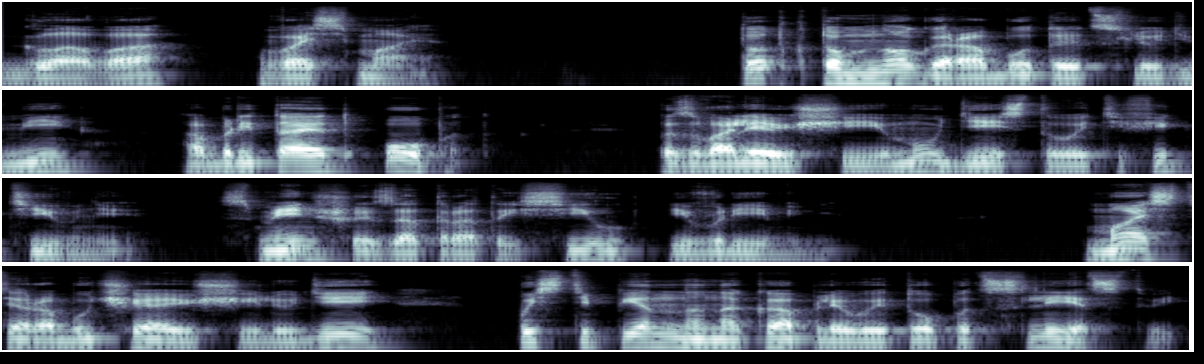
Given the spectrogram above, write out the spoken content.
Глава 8. Тот, кто много работает с людьми, обретает опыт, позволяющий ему действовать эффективнее, с меньшей затратой сил и времени. Мастер, обучающий людей, постепенно накапливает опыт следствий,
